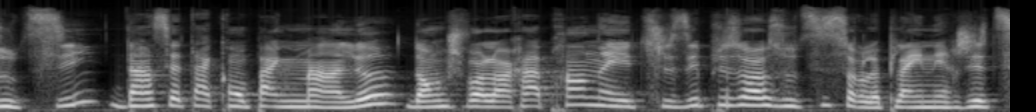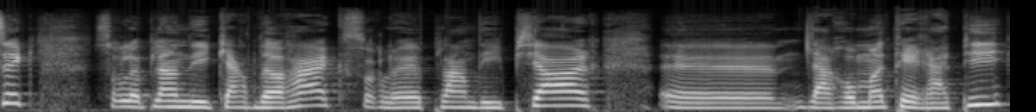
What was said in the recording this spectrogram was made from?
outils dans cet accompagnement-là. Donc, je vais leur apprendre à utiliser plusieurs outils sur le plan énergétique, sur le plan des cartes d'oracle, sur le plan des pierres, euh, de l'aromathérapie.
